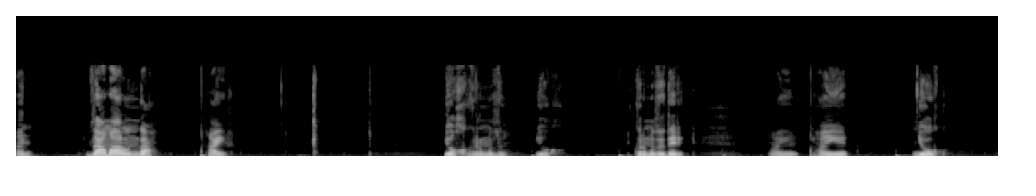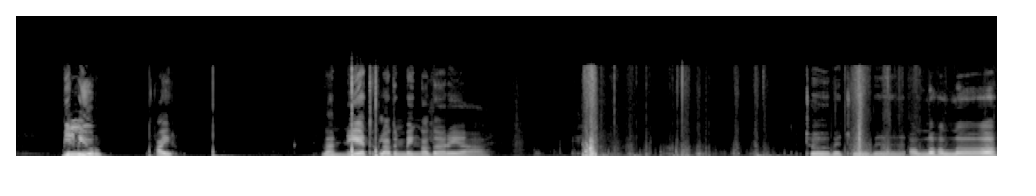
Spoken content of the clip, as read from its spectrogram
Yani zamanında. Hayır. Yok kırmızı. Yok. Kırmızı derik. Hayır. Hayır. Yok. Bilmiyorum. Hayır. Lan neye tıkladım ben kadar ya? Tövbe tövbe. Allah Allah.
